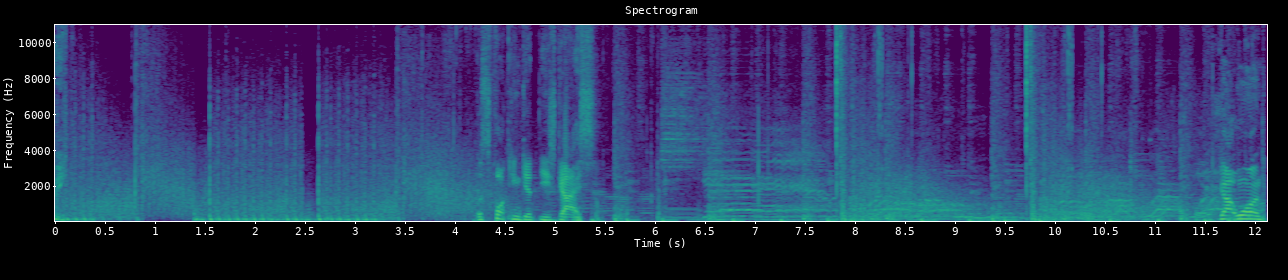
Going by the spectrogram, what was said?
Wait. Let's fucking get these guys. Got one.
